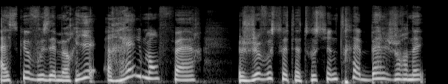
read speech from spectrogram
à ce que vous aimeriez réellement faire. Je vous souhaite à tous une très belle journée.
